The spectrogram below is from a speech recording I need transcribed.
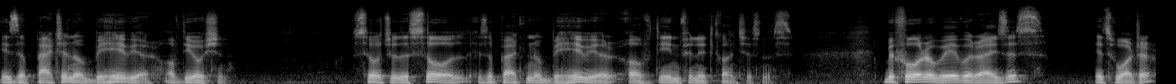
is a pattern of behavior of the ocean. So, to the soul is a pattern of behavior of the infinite consciousness. Before a wave arises, it's water.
